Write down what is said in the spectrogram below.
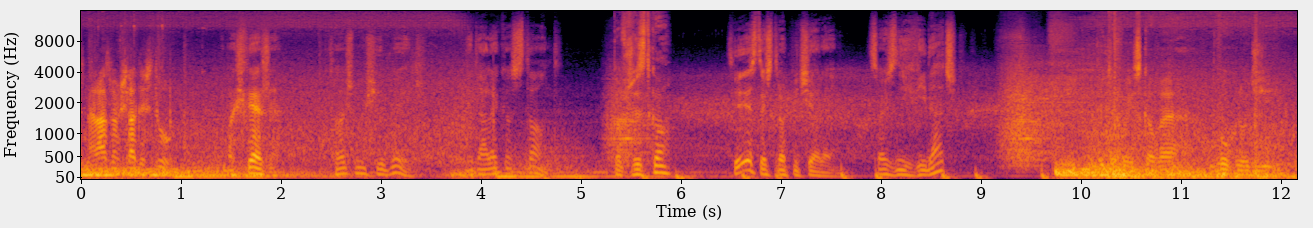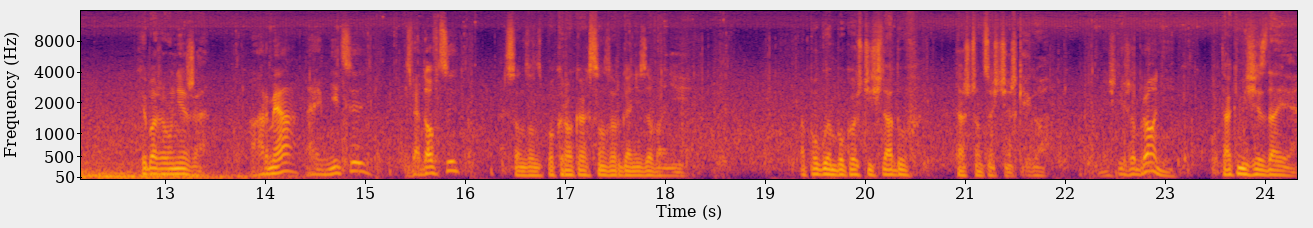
Znalazłem ślady stóp. Chyba świeże. Coś musi być. Niedaleko stąd. To wszystko? Ty jesteś tropicielem. Coś z nich widać? Buty wojskowe, dwóch ludzi. Chyba żołnierze. Armia? Najemnicy? Zwiadowcy? Sądząc po krokach, są zorganizowani. A po głębokości śladów taszczą coś ciężkiego. Myślisz o broni? Tak mi się zdaje.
